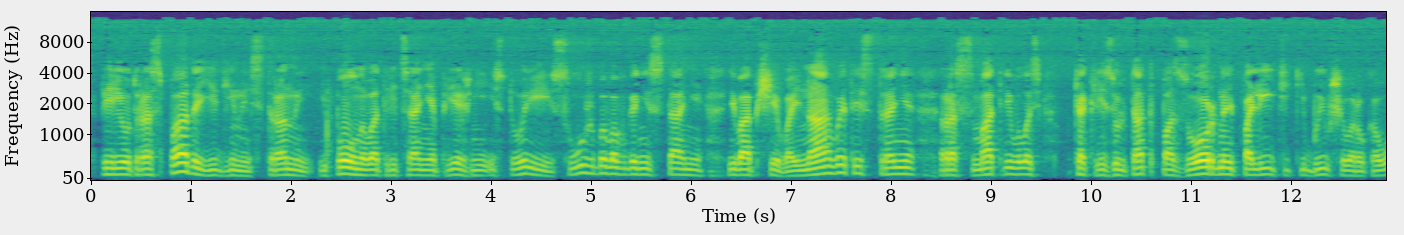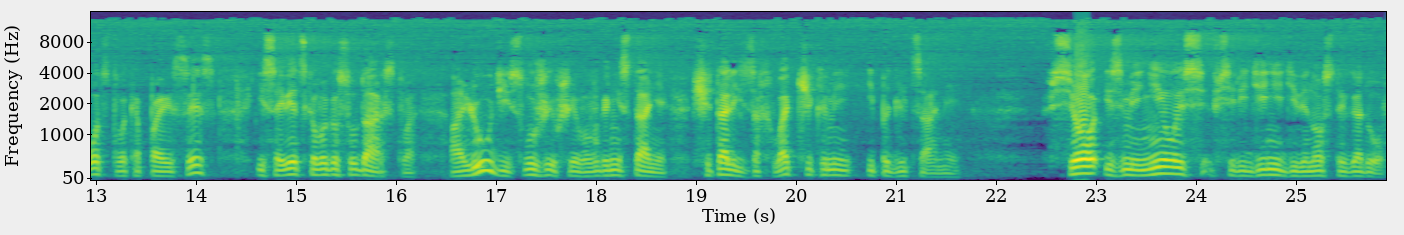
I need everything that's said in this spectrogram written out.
В период распада единой страны и полного отрицания прежней истории служба в Афганистане и вообще война в этой стране рассматривалась как результат позорной политики бывшего руководства КПСС и советского государства, а люди, служившие в Афганистане, считались захватчиками и подлецами. Все изменилось в середине 90-х годов,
